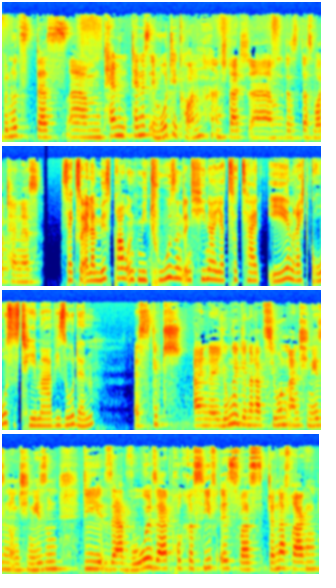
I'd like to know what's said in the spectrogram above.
benutzt das ähm, Ten Tennis-Emoticon anstatt ähm, das, das Wort Tennis. Sexueller Missbrauch und MeToo sind in China jetzt zurzeit eh ein recht großes Thema. Wieso denn? Es gibt eine junge Generation an Chinesinnen und Chinesen, die sehr wohl sehr progressiv ist, was Genderfragen ähm,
